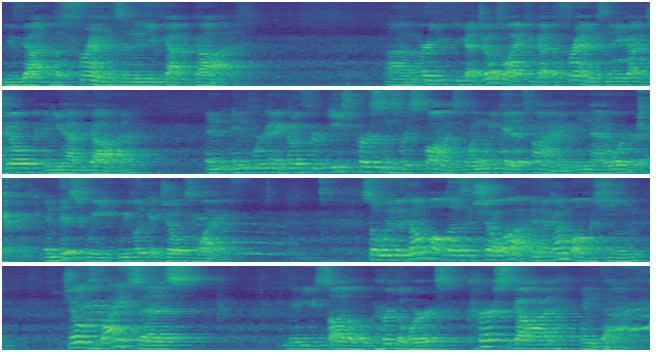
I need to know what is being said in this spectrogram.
you've got the friends, and then you've got God. Um, or you, you got Job's wife, you've got the friends, then you've got Job, and you have God. And, and we're going to go through each person's response one week at a time in that order. And this week, we look at Job's wife. So when the gumball doesn't show up in the gumball machine, Job's wife says, maybe you saw the, heard the words, curse God and die.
